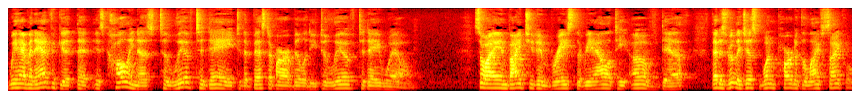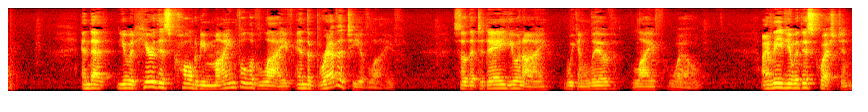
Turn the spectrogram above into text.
we have an advocate that is calling us to live today to the best of our ability, to live today well. So I invite you to embrace the reality of death that is really just one part of the life cycle. And that you would hear this call to be mindful of life and the brevity of life, so that today you and I, we can live life well. I leave you with this question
